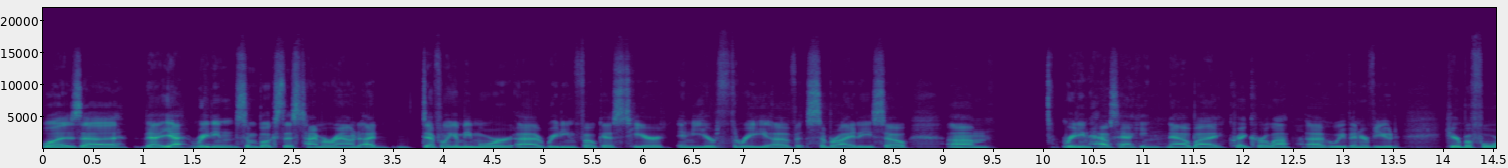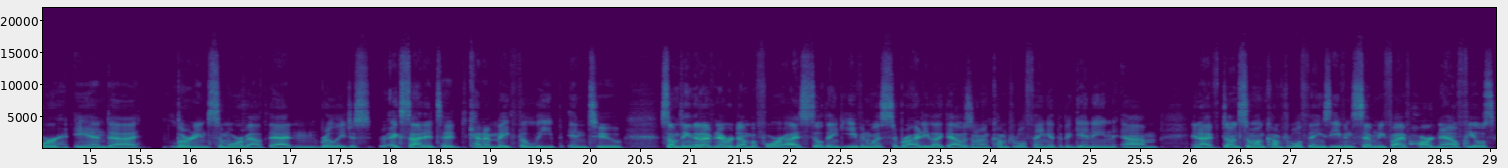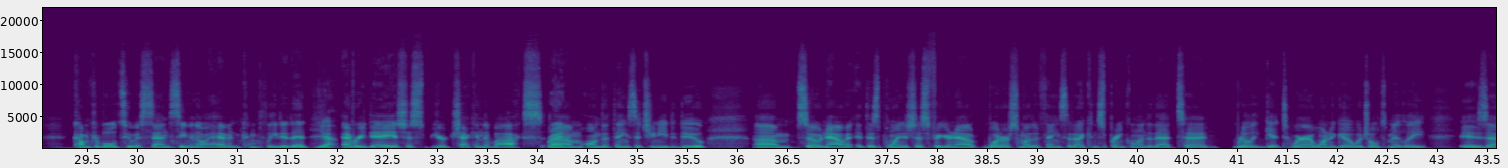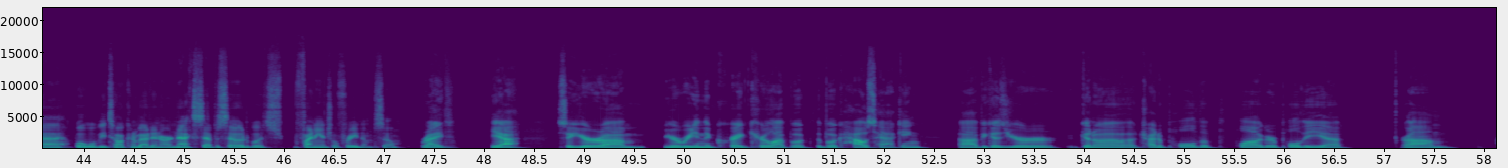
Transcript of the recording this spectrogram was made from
was uh, that yeah, reading some books this time around. I definitely gonna be more uh, reading focused here in year three of sobriety. So, um, reading House Hacking now by Craig Curelop, uh, who we've interviewed here before, and uh, learning some more about that, and really just excited to kind of make the leap into something that I've never done before. I still think even with sobriety, like that was an uncomfortable thing at the beginning, um, and I've done some uncomfortable things. Even 75 hard now feels comfortable to a sense, even though I haven't completed it Yeah. every day. It's just you're checking the box Right. um, on the things that you need to do. Um, so now at this point, it's just figuring out what are some other things that I can sprinkle into that to really get to where I want to go, which ultimately is uh, what we'll be talking about in our next episode, which financial freedom. So Right. Yeah. So you're um you're reading the Craig Curelop book, the book House Hacking, uh, because you're gonna try to pull the plug or pull the uh, um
